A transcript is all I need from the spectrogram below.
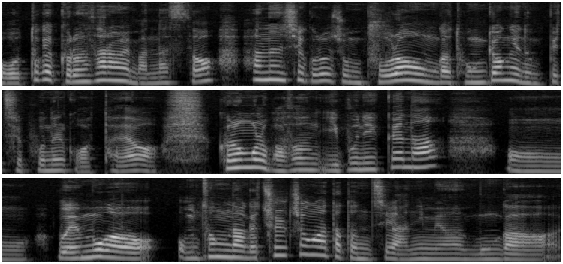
어떻게 그런 사람을 만났어? 하는 식으로 좀 부러움과 동경의 눈빛을 보낼 것 같아요. 그런 걸로 봐서는 이분이 꽤나 어, 외모가 엄청나게 출중하다든지 아니면 뭔가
